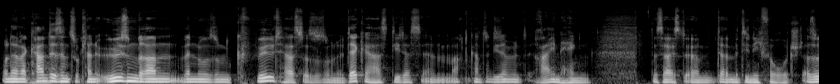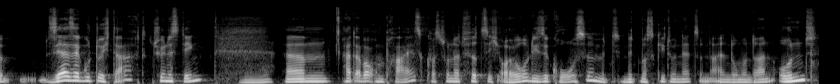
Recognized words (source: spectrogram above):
Und an der Kante sind so kleine Ösen dran. Wenn du so ein Quilt hast, also so eine Decke hast, die das ähm, macht, kannst du die damit reinhängen. Das heißt, ähm, damit die nicht verrutscht. Also sehr, sehr gut durchdacht. Schönes Ding. Mhm. Ähm, hat aber auch einen Preis, kostet 140 Euro, diese große, mit, mit Moskitonetz und allem drum und dran. Und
